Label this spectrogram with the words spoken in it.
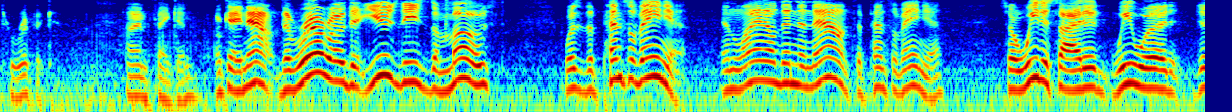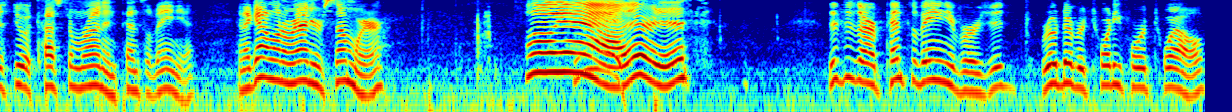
terrific, I'm thinking. Okay, now, the railroad that used these the most was the Pennsylvania and Lionel didn't announce at Pennsylvania. So we decided we would just do a custom run in Pennsylvania. And I got one around here somewhere. Oh yeah, there it is. This is our Pennsylvania version, road number 2412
